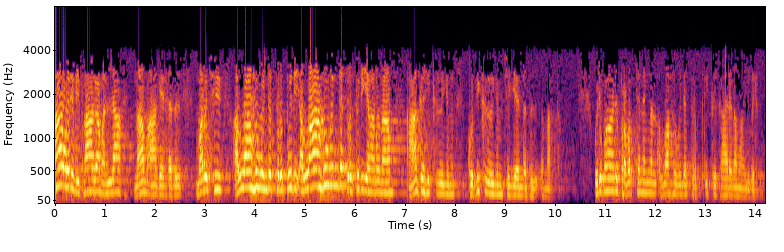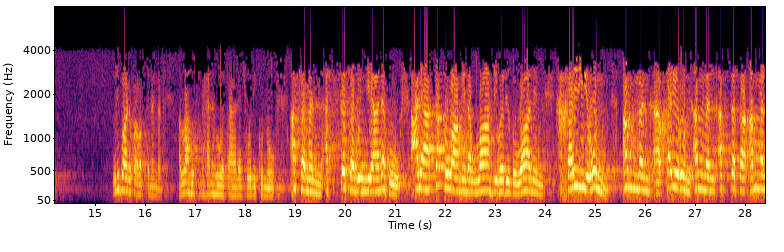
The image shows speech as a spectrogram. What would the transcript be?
ആ ഒരു വിഭാഗമല്ല നാം ആകേണ്ടത്. മറിച്ച് അള്ളാഹുവിന്റെ തൃപ്തി അള്ളാഹുവിന്റെ തൃപ്തിയാണ് നാം ആഗ്രഹിക്കുകയും കൊതിക്കുകയും ചെയ്യേണ്ടത് എന്നർത്ഥം ഒരുപാട് പ്രവർത്തനങ്ങൾ അള്ളാഹുവിന്റെ തൃപ്തിക്ക് കാരണമായി വരും. ഒരുപാട് പ്രവർത്തനങ്ങൾ അള്ളാഹു സുബ്ഹാനഹു വതആല ചോദിക്കുന്നു അസമൻ അസ്സസ ബുനിയാനഹു അലാ തഖ്വ മിനല്ലാഹി വറിദ്വാനിൻ ഖൈറുൻ അമ്മൻ ഖൈറുൻ അമ്മൻ അസ്സസ അമ്മൻ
